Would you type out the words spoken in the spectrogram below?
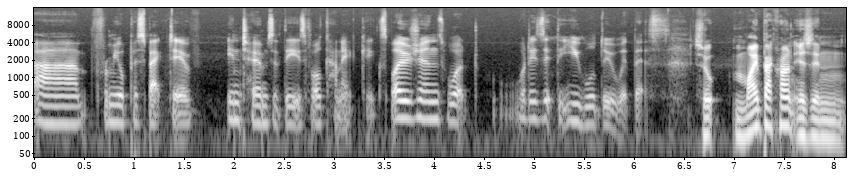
um, from your perspective in terms of these volcanic explosions? What what is it that you will do with this? So my background is in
